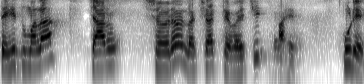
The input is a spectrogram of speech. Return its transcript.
तर हे तुम्हाला चार शहरं लक्षात ठेवायची आहेत. पुढे.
